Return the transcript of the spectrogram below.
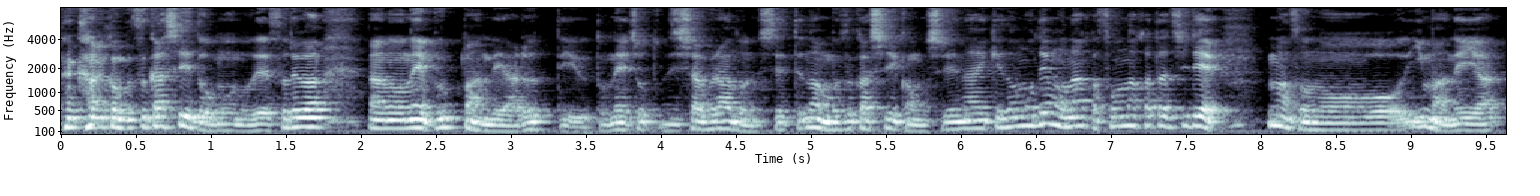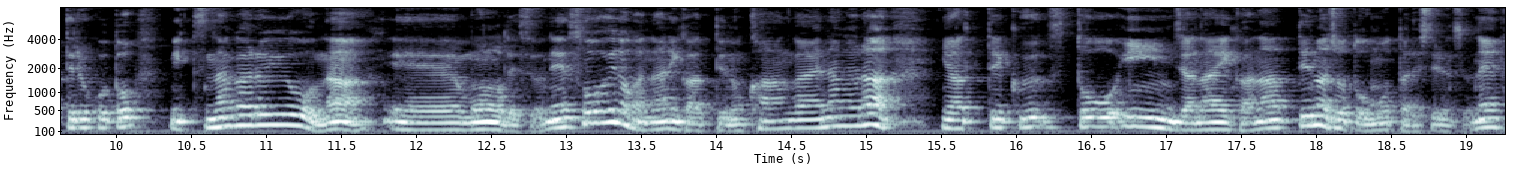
なかなか難しいと思うので、それは、あのね、物販でやるっていうとね、ちょっと自社ブランドにしてっていうのは難しいかもしれないけどもでもなんかそんな形でまあその今ねやってることにつながるような、えー、ものですよね。そういうのが何かっていうのを考えながらやっていくといいんじゃないかなっていうのはちょっと思ったりしてるんですよね。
